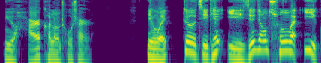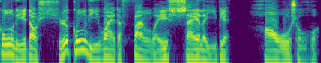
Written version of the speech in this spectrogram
女孩可能出事了，因为这几天已经将村外一公里到十公里外的范围筛了一遍，毫无收获。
